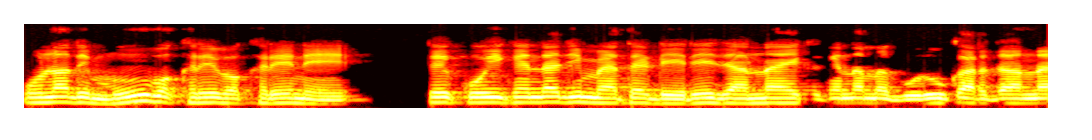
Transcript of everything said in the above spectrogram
ਉਹਨਾਂ ਦੇ ਮੂੰਹ ਵੱਖਰੇ ਵੱਖਰੇ ਨੇ। ਅਤੇ ਕੋਈ ਕਹਿੰਦਾ ਜੀ ਮੈਂ ਤਾਂ ਡੇਰੇ ਜਾਂਦਾ ਇੱਕ ਕਹਿੰਦਾ ਮੈਂ ਗੁਰੂ ਘਰ ਜਾਂਦਾ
